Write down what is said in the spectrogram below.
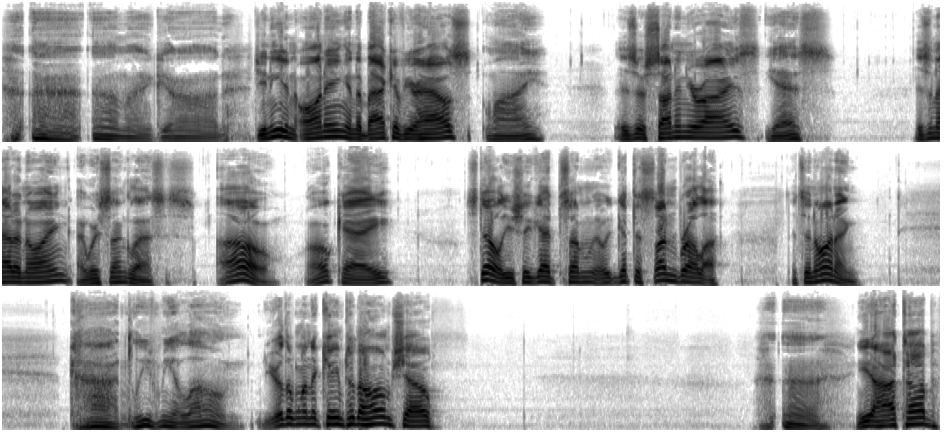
oh my God! Do you need an awning in the back of your house? Why? Is there sun in your eyes? Yes. Isn't that annoying? I wear sunglasses. Oh, okay. Still, you should get some. Get the sunbrella. It's an awning. God, leave me alone. You're the one that came to the home show. Uh, need a hot tub?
